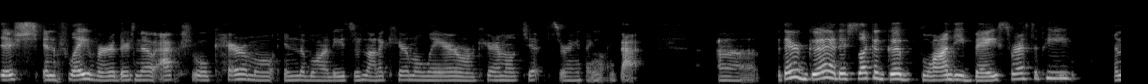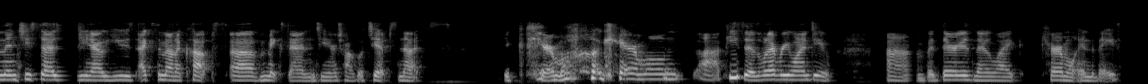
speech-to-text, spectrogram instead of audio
dish in flavor. There's no actual caramel in the blondies. There's not a caramel layer or caramel chips or anything like that. Uh, but they're good. It's like a good blondie base recipe. And then she says, you know, use X amount of cups of mix-ins, you know, chocolate chips, nuts, your caramel, caramel uh, pieces, whatever you want to do. Um, but there is no like caramel in the base.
